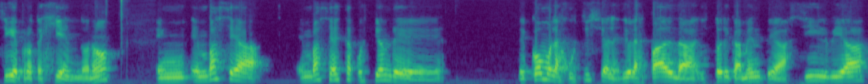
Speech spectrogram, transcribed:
sigue protegiendo, ¿no? En, en, base, a, en base a esta cuestión de, de cómo la justicia les dio la espalda históricamente a Silvia,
